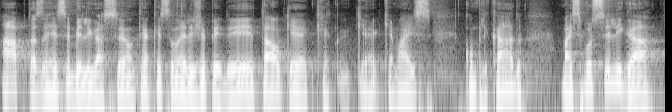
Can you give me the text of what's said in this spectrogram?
aptas a receber ligação, tem a questão da LGPD e tal, que é, que é, que é, é mais complicado. Mas se você ligar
